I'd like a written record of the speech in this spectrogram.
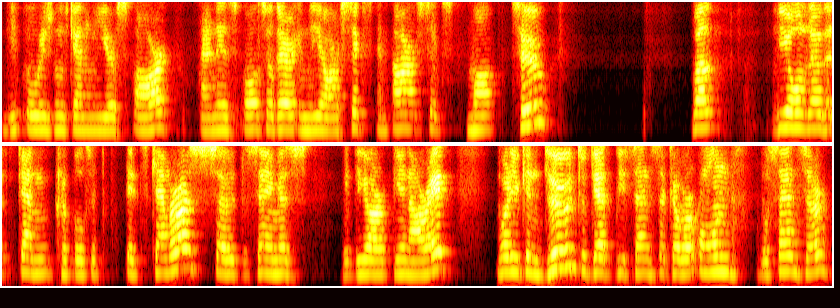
the original Canon EOS R, and is also there in the R6 and R6 Mark II. Well, we all know that Canon cripples its cameras, so the same as with the RP and R8. What you can do to get the sensor cover on the sensor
